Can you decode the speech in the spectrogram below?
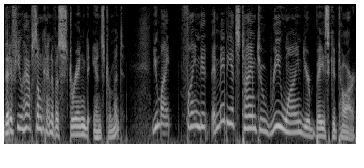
that if you have some kind of a stringed instrument, you might find it, and maybe it's time to rewind your bass guitar.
